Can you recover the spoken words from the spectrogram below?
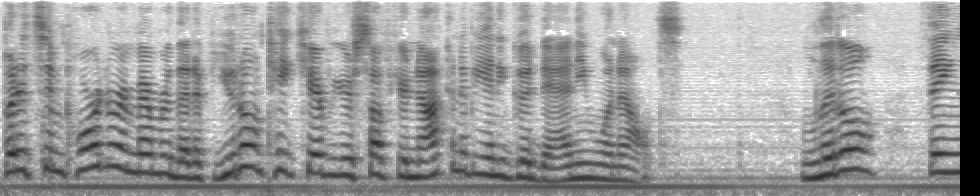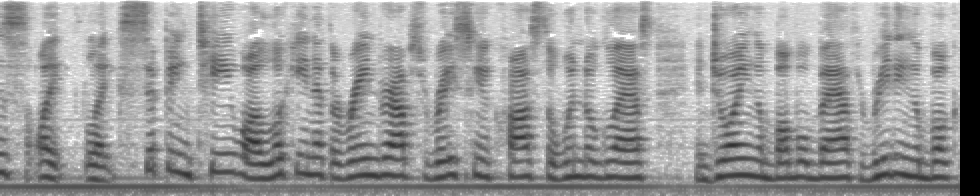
But it's important to remember that if you don't take care of yourself, you're not going to be any good to anyone else. Little things like like sipping tea while looking at the raindrops racing across the window glass, enjoying a bubble bath, reading a book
